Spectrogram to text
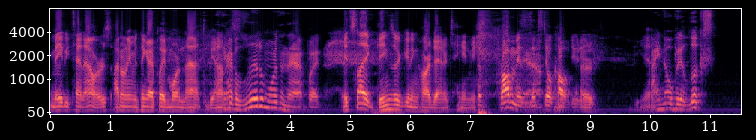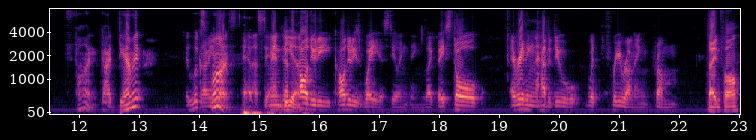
maybe ten hours. I don't even think I played more than that, to be I think I have a little more than that, but It's like games are getting hard to entertain me. The problem is, is it's still Call of Duty. Or- yeah, I know. But it looks fun. God damn it! It looks I mean, fun. that's- Yeah, that's the I mean, idea. that's Call of Duty. Call of Duty's way is stealing things. Like they stole everything that had to do with free running from Titanfall.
